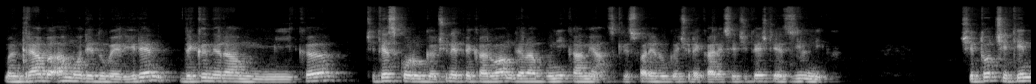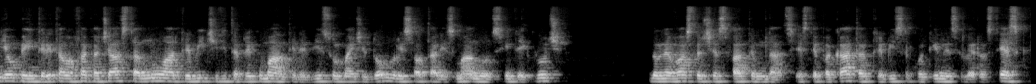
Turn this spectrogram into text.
mă întreabă, am o dedumerire, de când eram mică, citesc o rugăciune pe care o am de la bunica mea, scrisoare rugăciune, care se citește zilnic și tot citind eu pe internet am aflat că aceasta nu ar trebui citită precum altele, Visul Maicii Domnului sau Talismanul Sfintei Cruci. Dumneavoastră ce sfat îmi dați? Este păcat? Ar trebui să continui să le rostesc?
